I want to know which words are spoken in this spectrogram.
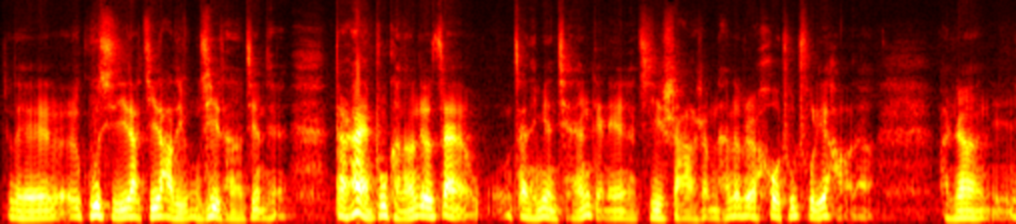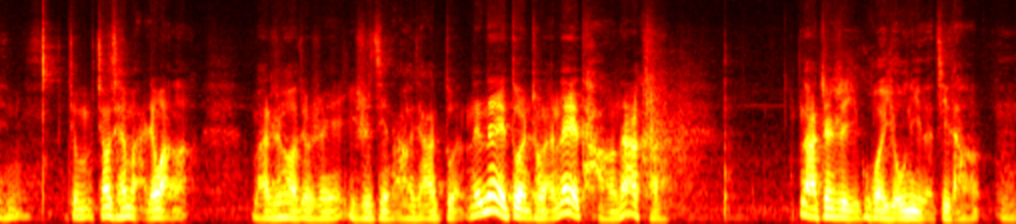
就得鼓起极大极大的勇气才能进去，但是他也不可能就在。在你面前给那个鸡杀了什么，他都是后厨处理好的，反正你就交钱买就完了。买了之后就是一只鸡拿回家炖，那那炖出来那汤那可那真是一锅油腻的鸡汤，嗯，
